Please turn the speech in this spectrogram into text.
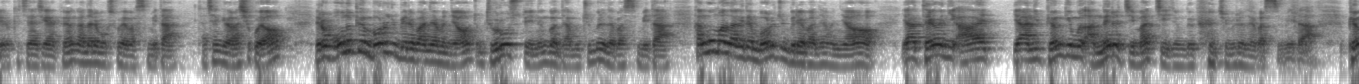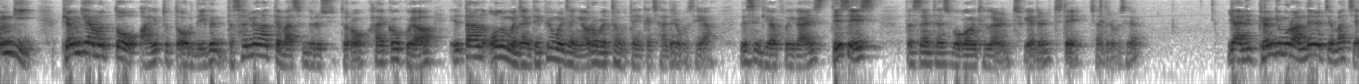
이렇게 지난 시간에 표현 간단히 복습해봤습니다. 잘 챙겨가시고요. 여러분 오늘 표현 뭐를 준비를 해봤냐면요. 좀 들어올 수도 있는 건데 한번 준비를 해봤습니다. 한국말 나게 된 뭐를 준비를 해봤냐면요. 야 대현이 아 야 니 변기물 안 내렸지 맞지? 이 정도 표현 준비를 해봤습니다. 변기 변기 하면 또 아 이게 또 떠오르는데 이건 이따 설명할 때 말씀드릴 수 있도록 할 거고요. 일단 오늘 문장 대표 문장 여러 뱉어볼 테니까 잘 들어보세요. Listen carefully guys. This is the sentence we're going to learn together today. 잘 들어보세요. 야 니 변기물 안 내렸지 맞지?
